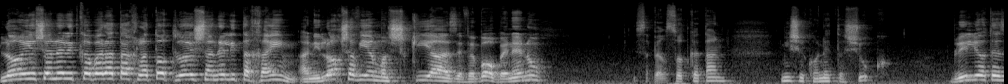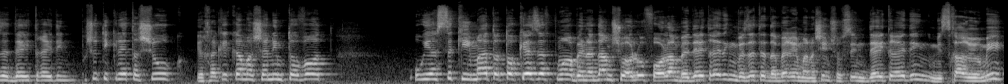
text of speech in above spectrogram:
לא ישנה לי את קבלת ההחלטות, לא ישנה לי את החיים. אני לא עכשיו אהיה משקיע על זה. ובוא, בינינו, נספר סוד קטן, מי שקונה את השוק, בלי להיות איזה day trading, פשוט יקנה את השוק, יחכה כמה שנים טובות, הוא יעשה כמעט אותו כסף כמו הבן אדם שהוא אלוף העולם ב day trading, וזה תדבר עם אנשים שעושים day trading, מסחר יומי,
